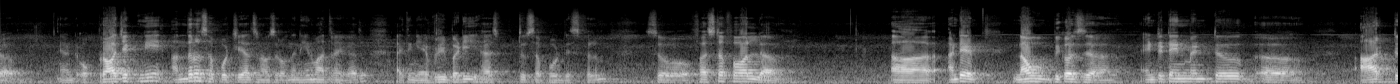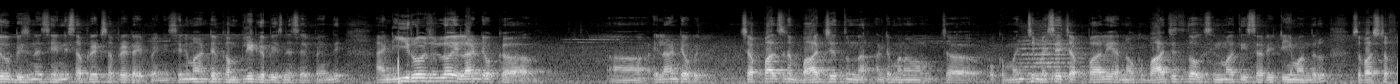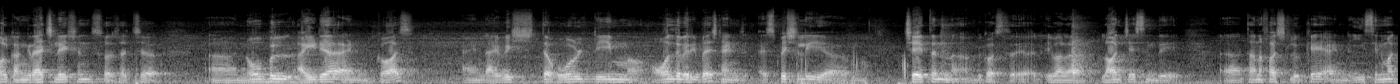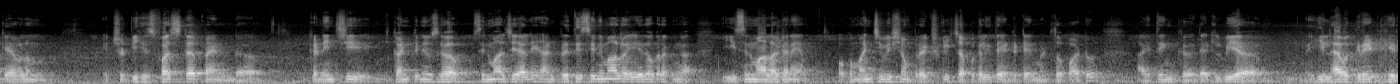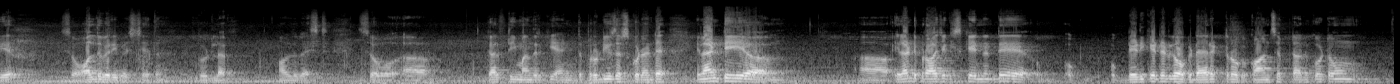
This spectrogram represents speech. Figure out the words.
అంటే ఒక ప్రాజెక్ట్ని అందరం సపోర్ట్ చేయాల్సిన అవసరం ఉంది. నేను మాత్రమే కాదు I think everybody has to support this film so first of all అంటే now because entertainment art business ఇవన్నీ సపరేట్ సపరేట్ అయిపోయింది సినిమా అంటే కంప్లీట్గా బిజినెస్ అయిపోయింది. అండ్ ఈ రోజుల్లో ఇలాంటి ఒక ఇలాంటి ఒక చెప్పాల్సిన బాధ్యత ఉన్న అంటే మనం ఒక మంచి మెసేజ్ చెప్పాలి అన్న ఒక బాధ్యతతో ఒక సినిమా తీశారు ఈ టీం అందరూ. So first of all congratulations for such noble idea and cause and I wish the whole team all the very best and especially Chaitan because ఇవాళ లాంచ్ చేసింది Uh, తన ఫస్ట్ లుకే అండ్ ఈ cinema కేవలం it should be his first step and ఇక్కడ నుంచి కంటిన్యూస్గా సినిమాలు చేయాలి. అండ్ ప్రతి సినిమాలో ఏదో ఒక రకంగా ఈ సినిమా లాగానే ఒక మంచి విషయం ప్రేక్షకులకు చెప్పగలిగితే ఎంటర్టైన్మెంట్తో పాటు I think that will be he'll have a great career so all the very best Chetan good luck all the best so Gulf team అందరికీ అండ్ ప్రొడ్యూసర్స్ కూడా. అంటే ఇలాంటి um, uh, ఇలాంటి ప్రాజెక్ట్స్కి ఏంటంటే ఒక డెడికేటెడ్గా ఒక డైరెక్టర్ ఒక కాన్సెప్ట్ అనుకోవటం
